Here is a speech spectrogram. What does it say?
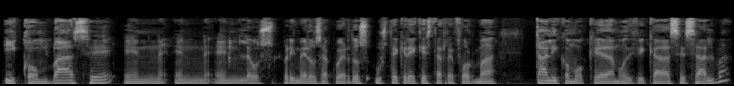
y con base en, en, en los primeros acuerdos, ¿usted cree que esta reforma, tal y como queda modificada, se salva?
